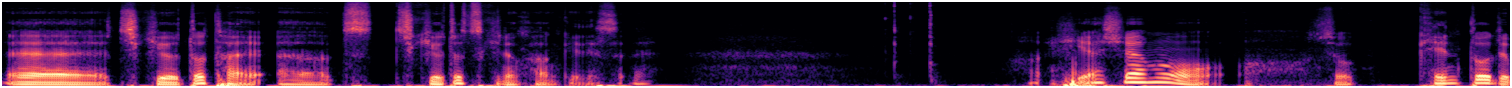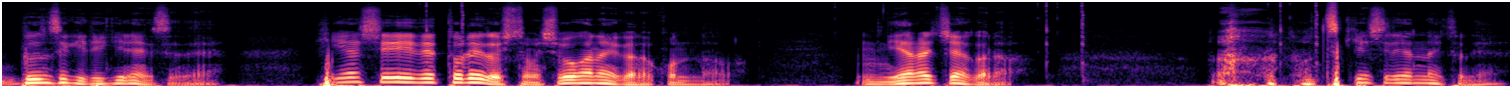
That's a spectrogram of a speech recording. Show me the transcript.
えー、地球と太あ地球と月の関係ですね。日足はもう、検討で分析できないですね。日足でトレードしてもしょうがないから、こんなの。うん、やられちゃうから。月足でやんないとね。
